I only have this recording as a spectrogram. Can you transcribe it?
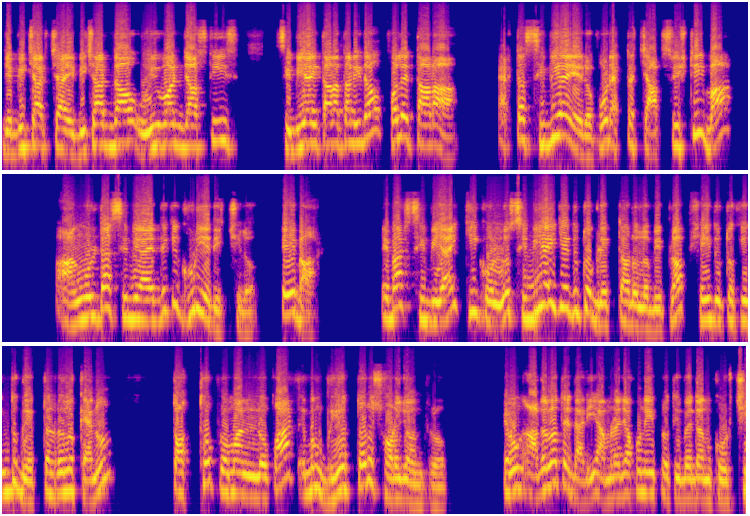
যে বিচার চাই, বিচার দাও উই ওয়ান্ট জাস্টিস সিবিআই তাড়াতাড়ি দাও। ফলে তারা একটা সিবিআই এর ওপর একটা চাপ সৃষ্টি বা আঙুলটা সিবিআই এর দিকে ঘুরিয়ে দিচ্ছিল। এবার এবার সিবিআই কি করল? সিবিআই যে দুটো গ্রেপ্তার হলো বিপ্লব সেই দুটো কিন্তু গ্রেপ্তার হলো কেন? তথ্য প্রমাণ লোপাট এবং বৃহত্তর ষড়যন্ত্র। এবং আদালতে দাঁড়িয়ে আমরা যখন এই প্রতিবেদন করছি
